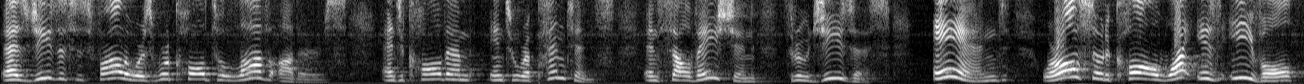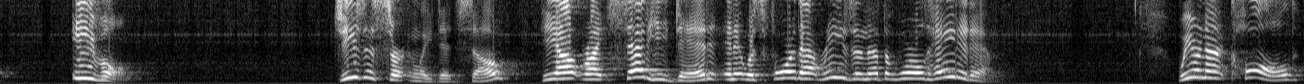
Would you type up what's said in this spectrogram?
As Jesus' followers, we're called to love others and to call them into repentance and salvation through Jesus. And we're also to call what is evil, evil. Jesus certainly did so. He outright said he did, and it was for that reason that the world hated him. We are not called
